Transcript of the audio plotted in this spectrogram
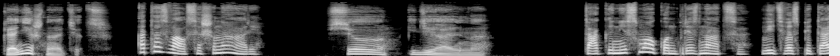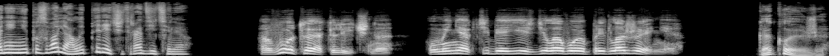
«Конечно, отец», — отозвался Шинаари. «Все идеально». Так и не смог он признаться, ведь воспитание не позволяло перечить родителю. «Вот и отлично. У меня к тебе есть деловое предложение». «Какое же?»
